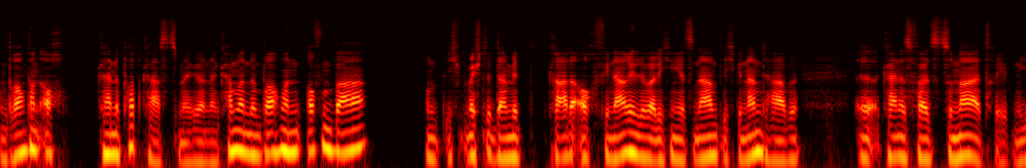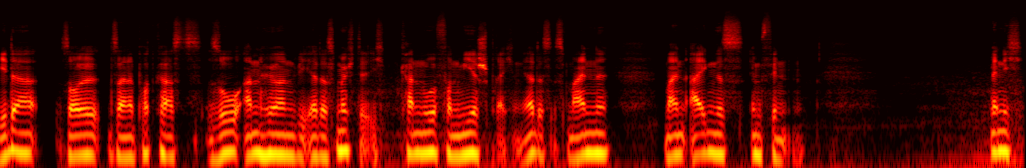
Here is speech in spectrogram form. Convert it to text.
dann braucht man auch keine Podcasts mehr hören. Dann kann man, dann braucht man offenbar, und ich möchte damit gerade auch Finarile, weil ich ihn jetzt namentlich genannt habe, äh, keinesfalls zu nahe treten. Jeder soll seine Podcasts so anhören, wie er das möchte. Ich kann nur von mir sprechen. Ja, das ist meine, mein eigenes Empfinden. Wenn ich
